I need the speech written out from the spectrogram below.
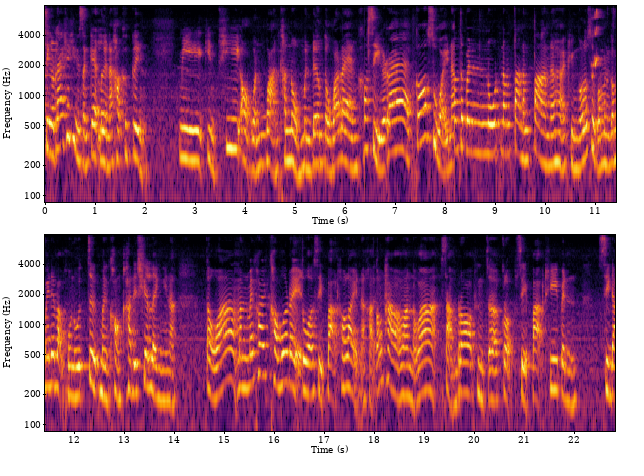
สิ่งแรกที่ขิงสังเกตเลยนะคะ คือกลิ่น มีกลิ่นที่ออกหวานหวานขนมเหมือนเดิมแต่ว่าแรงข้อสีแรกก็สวยนะ มันจะเป็นนูดน้ำตาลน้ำตาลนะคะขิงก็รู้สึกว่ามันก็ไม่ได้แบบโหนูดจืดเหมือนของคาร์ดิเชียนอะไรอย่างงี้นะแต่ว่ามันไม่ค่อย cover ตัวสีปากเท่าไหร่นะคะ ต้องทาประมาณแบบว่า 3 รอบถึงจะกลบสีปากที่เป็น สีด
